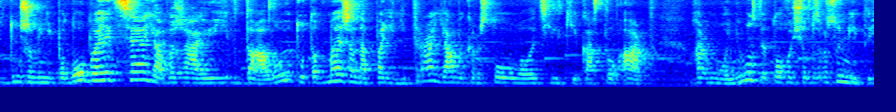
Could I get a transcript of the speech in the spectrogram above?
дуже мені подобається. Я вважаю її вдалою. Тут обмежена палітра. Я використовувала тільки Castle Art Harmonious для того, щоб зрозуміти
